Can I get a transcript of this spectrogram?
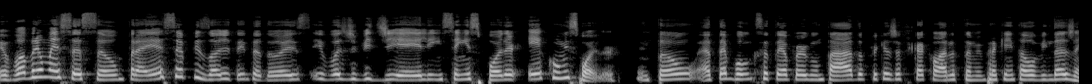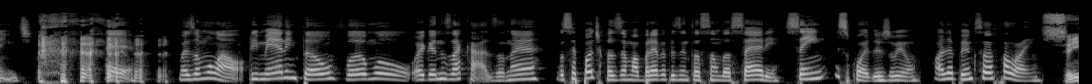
Eu vou abrir uma exceção para esse episódio 82 e vou dividir ele em sem spoiler e com spoiler. Então, é até bom que você tenha perguntado, porque já fica claro também para quem tá ouvindo a gente. é. Mas vamos lá, ó. Primeiro, então, vamos organizar a casa, né? Você pode fazer uma breve apresentação da série sem spoilers, Will. Olha bem o que você vai falar, hein? Sem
